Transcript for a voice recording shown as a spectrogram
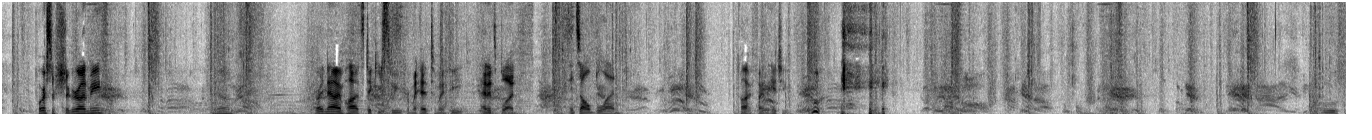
Pour some sugar on me? You know? Right now I'm hot, sticky, sweet from my head to my feet. And it's blood. It's all blood. Oh, I finally hit you. Oof.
